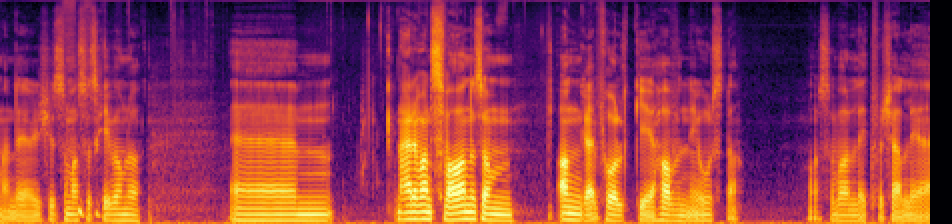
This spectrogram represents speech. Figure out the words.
men det er jo ikke så masse å skrive om da. Um, nei, det var en svane som angrep folk i havnen i Os, da. Og så var det litt forskjellige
